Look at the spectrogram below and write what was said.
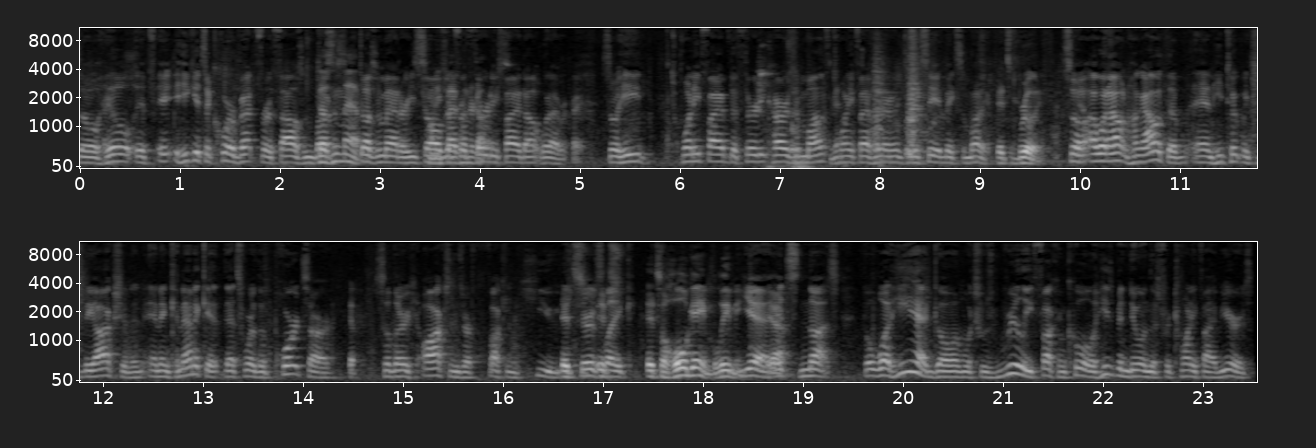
So he'll if he gets a Corvette for a thousand bucks, Doesn't matter. Doesn't matter. He sells it for thirty five dollars, whatever. Right. So he twenty five to thirty cars a month, Yeah. twenty five hundred. You can see it makes some money. It's brilliant. So I went out and hung out with him, and he took me to the auction. And, and in Connecticut, that's where the ports are. Yep. So their auctions are fucking huge. It's There's it's, like, it's a whole game, believe me. yeah, it's nuts. But what he had going, which was really fucking cool, he's been doing this for 25 years.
